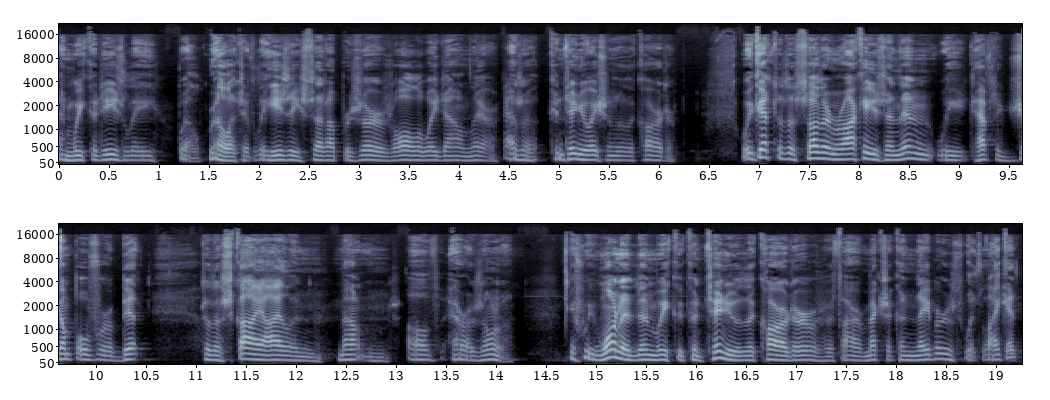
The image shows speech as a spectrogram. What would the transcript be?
And we could easily, well, relatively easy, set up reserves all the way down there as a continuation of the corridor. We get to the southern Rockies, and then we have to jump over a bit to the Sky Island Mountains of Arizona. If we wanted, then we could continue the corridor if our Mexican neighbors would like it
